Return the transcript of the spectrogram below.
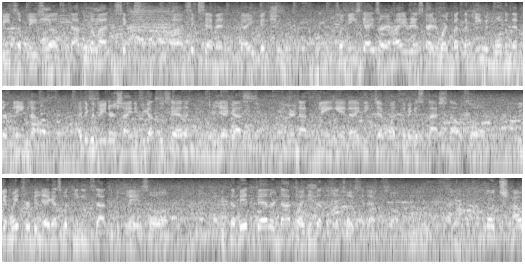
reads the place well. Datu naman, 6, uh, 6'7 guy who can shoot. So these guys are high risk, high reward. But the key with both of them, they're playing now. I think with Rain or Shine, if you got Lucero and Villegas, you're not playing in. And I think Jeff wants to make a splash now. So he can wait for Villegas, but he needs Datu to be play. So if David fell or Datu, I think that was the choice to them. So Coach, how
